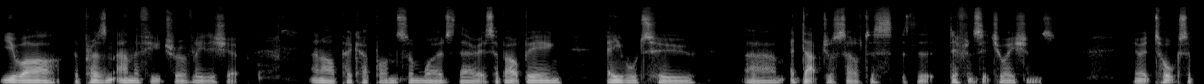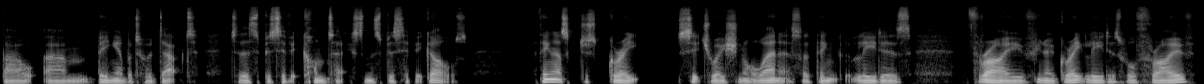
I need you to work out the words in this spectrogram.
you are the present and the future of leadership. And I'll pick up on some words there. It's about being able to um, adapt yourself to s- the different situations. You know, it talks about um, being able to adapt to the specific context and the specific goals. I think that's just great situational awareness. I think leaders thrive. You know, great leaders will thrive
